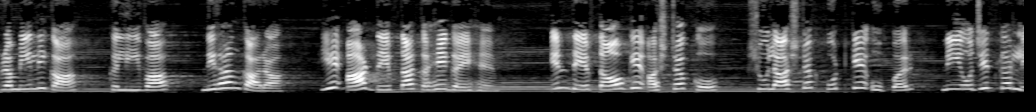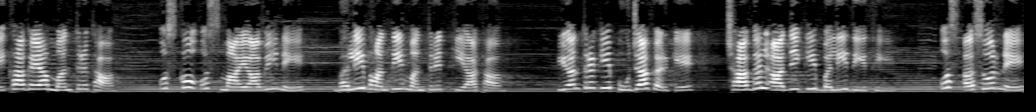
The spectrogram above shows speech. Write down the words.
प्रमीलिका, कलीवा, निरहंकारा, ये आठ देवता कहे गए हैं। इन देवताओं के अष्टक को शूलाष्टक पुट के ऊपर नियोजित कर लिखा गया मंत्र था। उसको उस मायावी ने भली भांति मंत्रित किया था। यंत्र की पूजा करके छागल आदि की बलि दी थी। उस असुर ने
